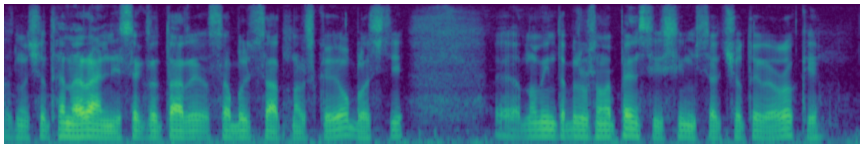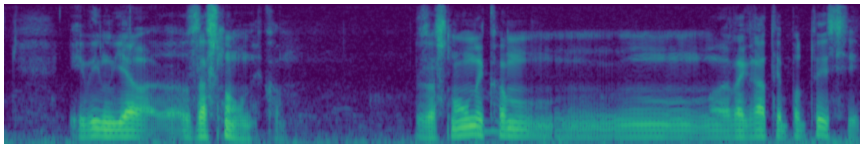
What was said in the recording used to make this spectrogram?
значить, генеральний секретар Сабльсатмарської області. Е, ну, він тепер вже на пенсії 74 роки, і він є засновником. Засновником регати по тисі.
